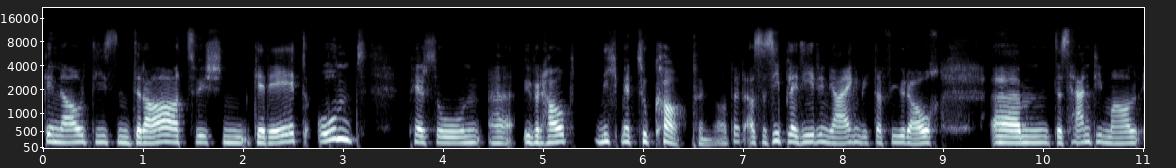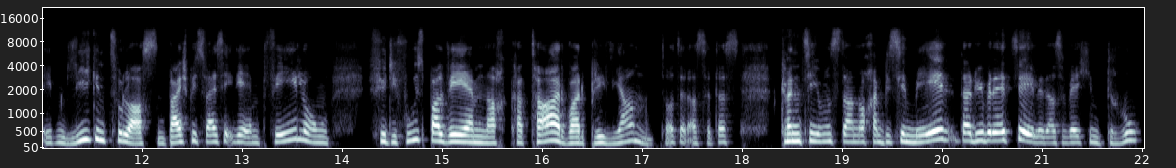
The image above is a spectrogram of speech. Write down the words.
genau diesen Draht zwischen Gerät und Person äh, überhaupt nicht mehr zu kappen, oder? Also Sie plädieren ja eigentlich dafür auch, ähm, das Handy mal eben liegen zu lassen. Beispielsweise Ihre Empfehlung für die Fußball-WM nach Katar war brillant, oder? Also das können Sie uns da noch ein bisschen mehr darüber erzählen, also welchen Druck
